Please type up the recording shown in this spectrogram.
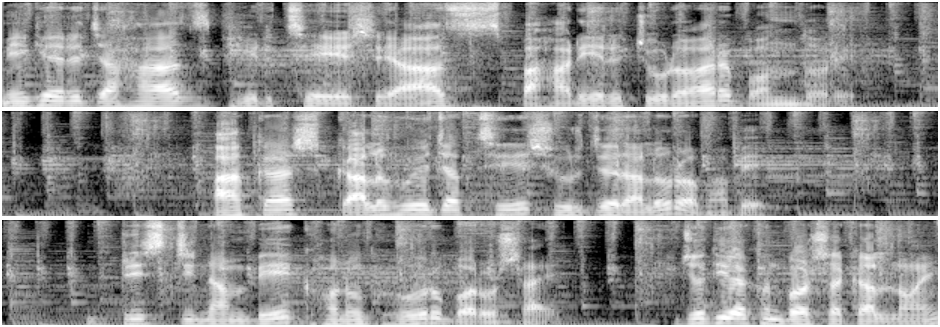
মেঘের জাহাজ ভিড়ছে এসে আজ পাহাড়ের চূড়ার বন্দরে। আকাশ কালো হয়ে যাচ্ছে সূর্যের আলোর অভাবে। বৃষ্টি নামবে ঘন ঘোর বরসায় যদিও এখন বর্ষাকাল নয়।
